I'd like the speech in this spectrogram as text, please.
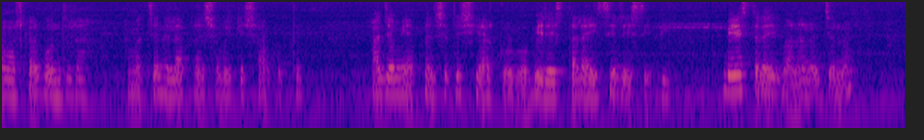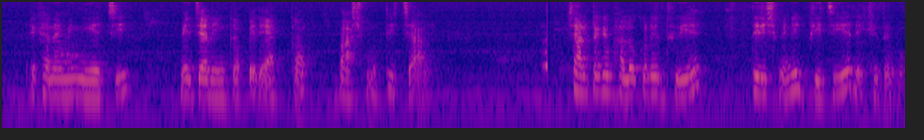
নমস্কার বন্ধুরা, আমার চ্যানেলে আপনাদের সবাইকে স্বাগত। আজ আমি আপনাদের সাথে শেয়ার করব বেরেস্তা রাইসের রেসিপি বেরেস্তা রাইস বানানোর জন্য এখানে আমি নিয়েছি মেজারিং কাপের এক কাপ বাসমতি চাল। চালটাকে ভালো করে ধুয়ে 30 মিনিট ভিজিয়ে রেখে দেবো।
